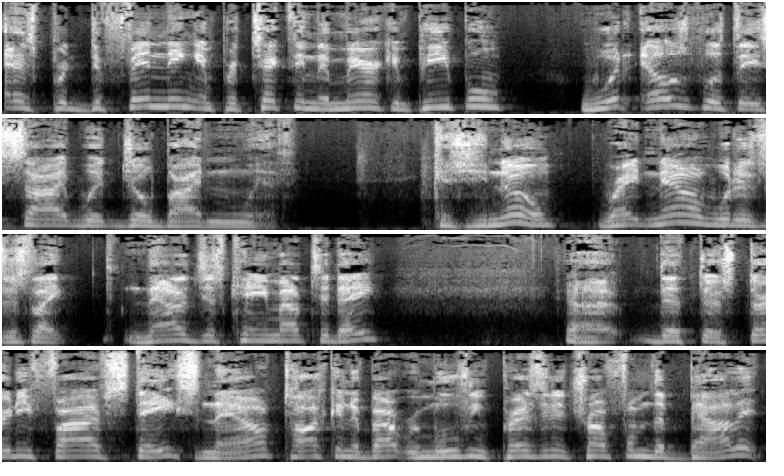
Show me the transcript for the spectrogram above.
as defending and protecting the American people, what else would they side with Joe Biden with? Because you know, right now, what is this like? Now it just came out today uh, that there's 35 states now talking about removing President Trump from the ballot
